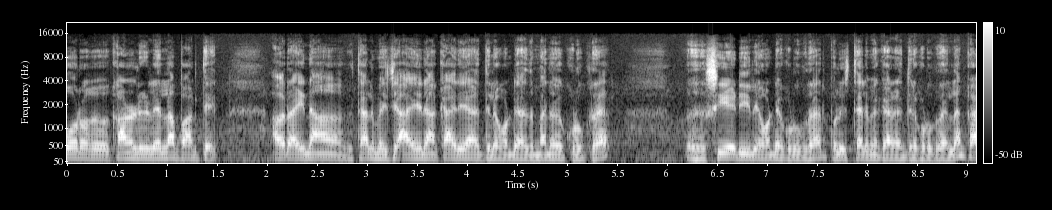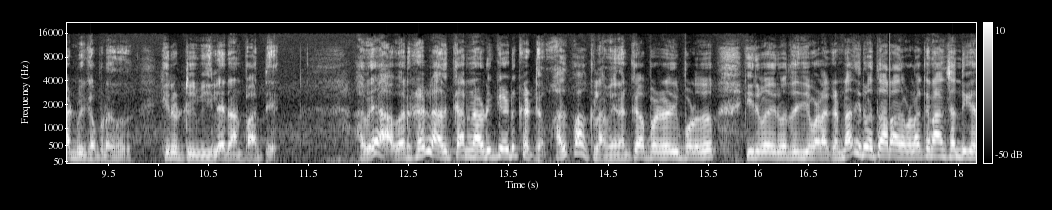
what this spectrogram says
போகிற காணொலிகளை எல்லாம் பார்த்தேன். அவர் ஐநா தலைமை ஐநா காரியாலயத்தில் கொண்டு அது மனுவை கொடுக்குறார். சிஐடியில் கொண்டே கொடுக்குறார். போலீஸ் தலைமை காரியாலயத்தில் கொடுக்குறார். எல்லாம் காண்பிக்கப்படுகிறது. ஹீரோ டிவியில் நான் பார்த்தேன். அவே அவர்கள் அதுக்கான நடவடிக்கை எடுக்கட்டும். அது பார்க்கலாம். எனக்கு அப்போ இப்பொழுது இருபது இருபத்தஞ்சி வழக்குண்டா இருபத்தாறாவது வழக்கு நான் சந்திக்க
